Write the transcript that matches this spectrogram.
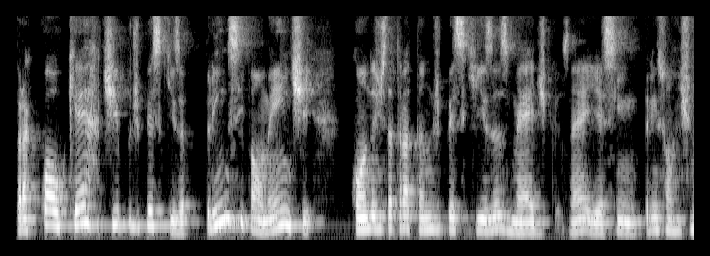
para qualquer tipo de pesquisa, principalmente quando a gente está tratando de pesquisas médicas, né? E assim, principalmente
